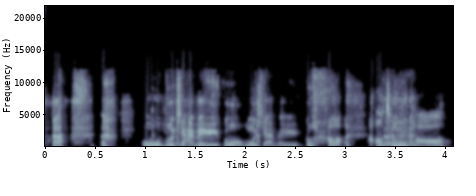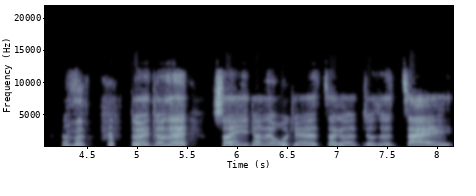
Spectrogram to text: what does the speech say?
我我目前还没遇过，我目前还没遇过。好粗口。对，就是所以就是我觉得这个就是在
